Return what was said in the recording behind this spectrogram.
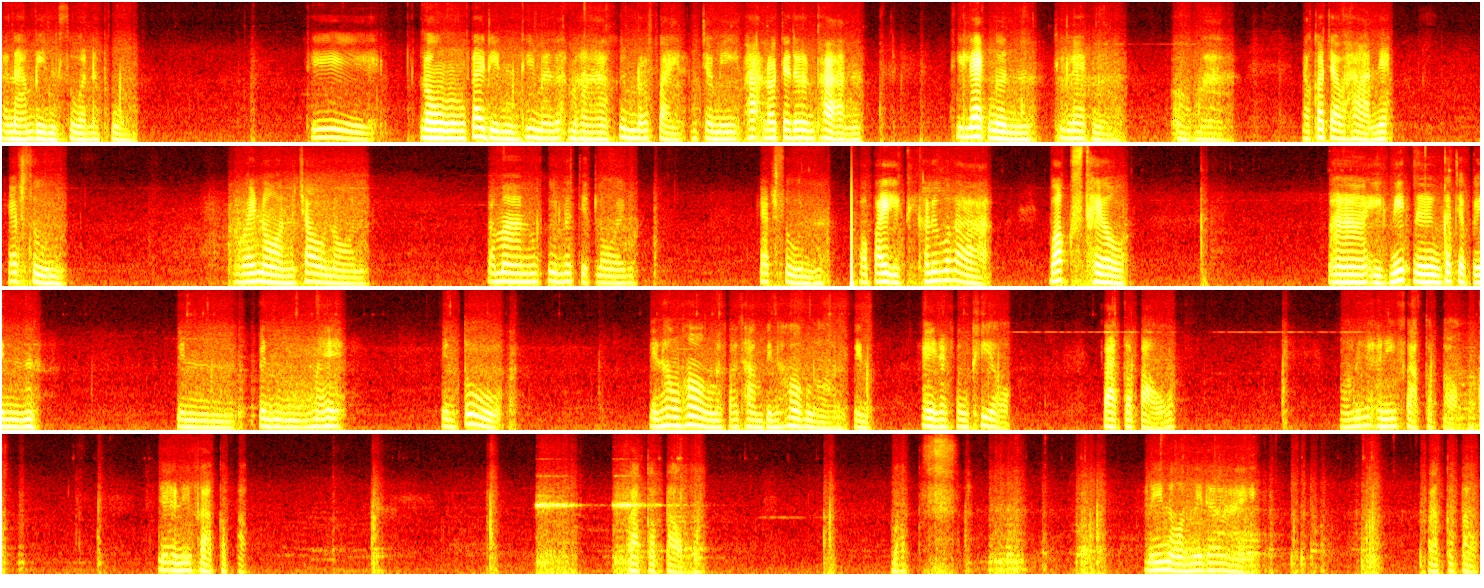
สนามบินสุวรรณภูมิ ที่ลงใต้ดินที่มามาขึ้นรถไฟจะมีพระเราจะเดินผ่านที่แลกเงินที่แลกเงินออกมา แล้วก็จะผ่านเนี่ยแคปซูลไว้นอนเช่านอน ประมาณคืนละเจ็ดร้อยแคปซูลพอไปอีกเขาเรียกว่าBoxtel อีกนิดนึงก็จะเป็น เป็นเป็นไม้เป็นตู้ เป็นห้องห้องนะคะทำเป็นห้องนอนเป็นให้นักท่องเที่ยว ฝากกระเป๋าอ๋อนี่อันนี้ฝากกระเป๋านี่อันนี้ฝากกระเป๋าฝากกระเป๋าบ็อกซ์อันนี้นอนไม่ได้ sepatu pak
